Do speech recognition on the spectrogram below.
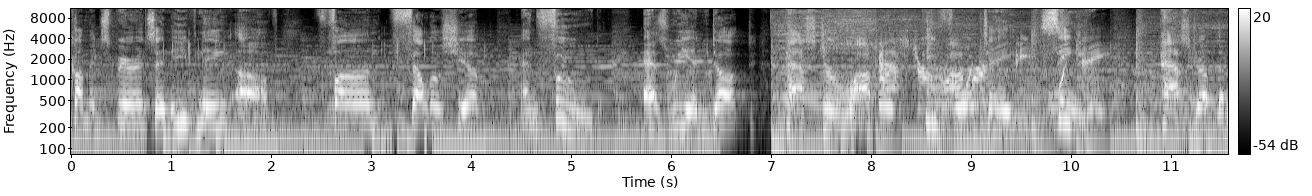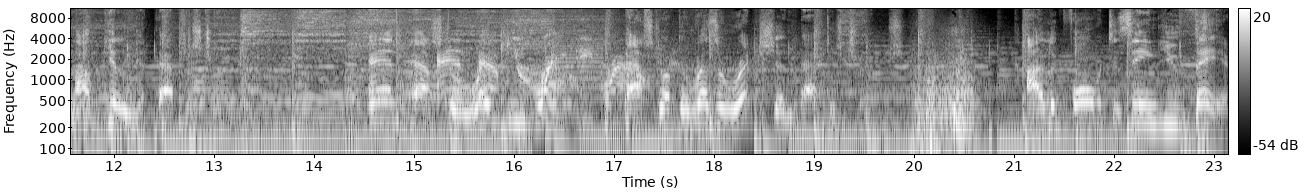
Come experience an evening of fun, fellowship, and food as we induct Pastor Robert Pastor P. Robert Forte P. Forte. Sr., pastor of the Mount Gilead Baptist Church, and Pastor And Ray Pastor D. Ray Brown, D. Brown. Pastor of the Resurrection Baptist Church. I look forward to seeing you there.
